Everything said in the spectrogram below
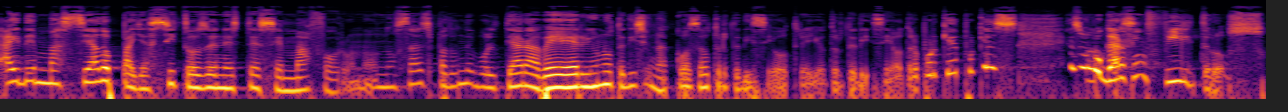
hay demasiado payasitos en este semáforo, ¿no? No sabes para dónde voltear a ver y uno te dice una cosa, otro te dice otra y otro te dice otra. ¿Por qué? Porque es, es un lugar sin filtros,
